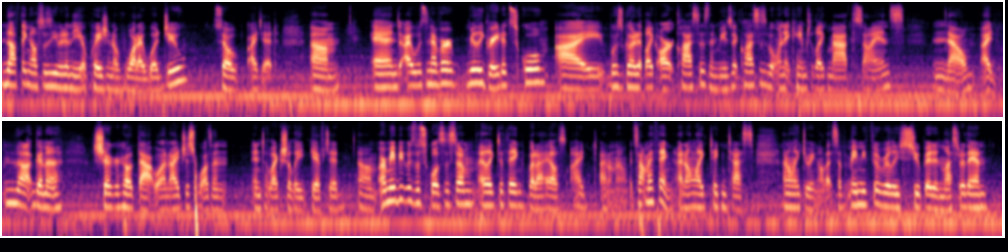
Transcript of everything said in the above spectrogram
nothing else was even in the equation of what I would do. So I did. Um, and I was never really great at school. I was good at like art classes and music classes, but when it came to like math, science, no, I'm not gonna sugarcoat that one. I just wasn't intellectually gifted, um, or maybe it was the school system. I like to think, but I also I I don't know. It's not my thing. I don't like taking tests. I don't like doing all that stuff. It made me feel really stupid and lesser than.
